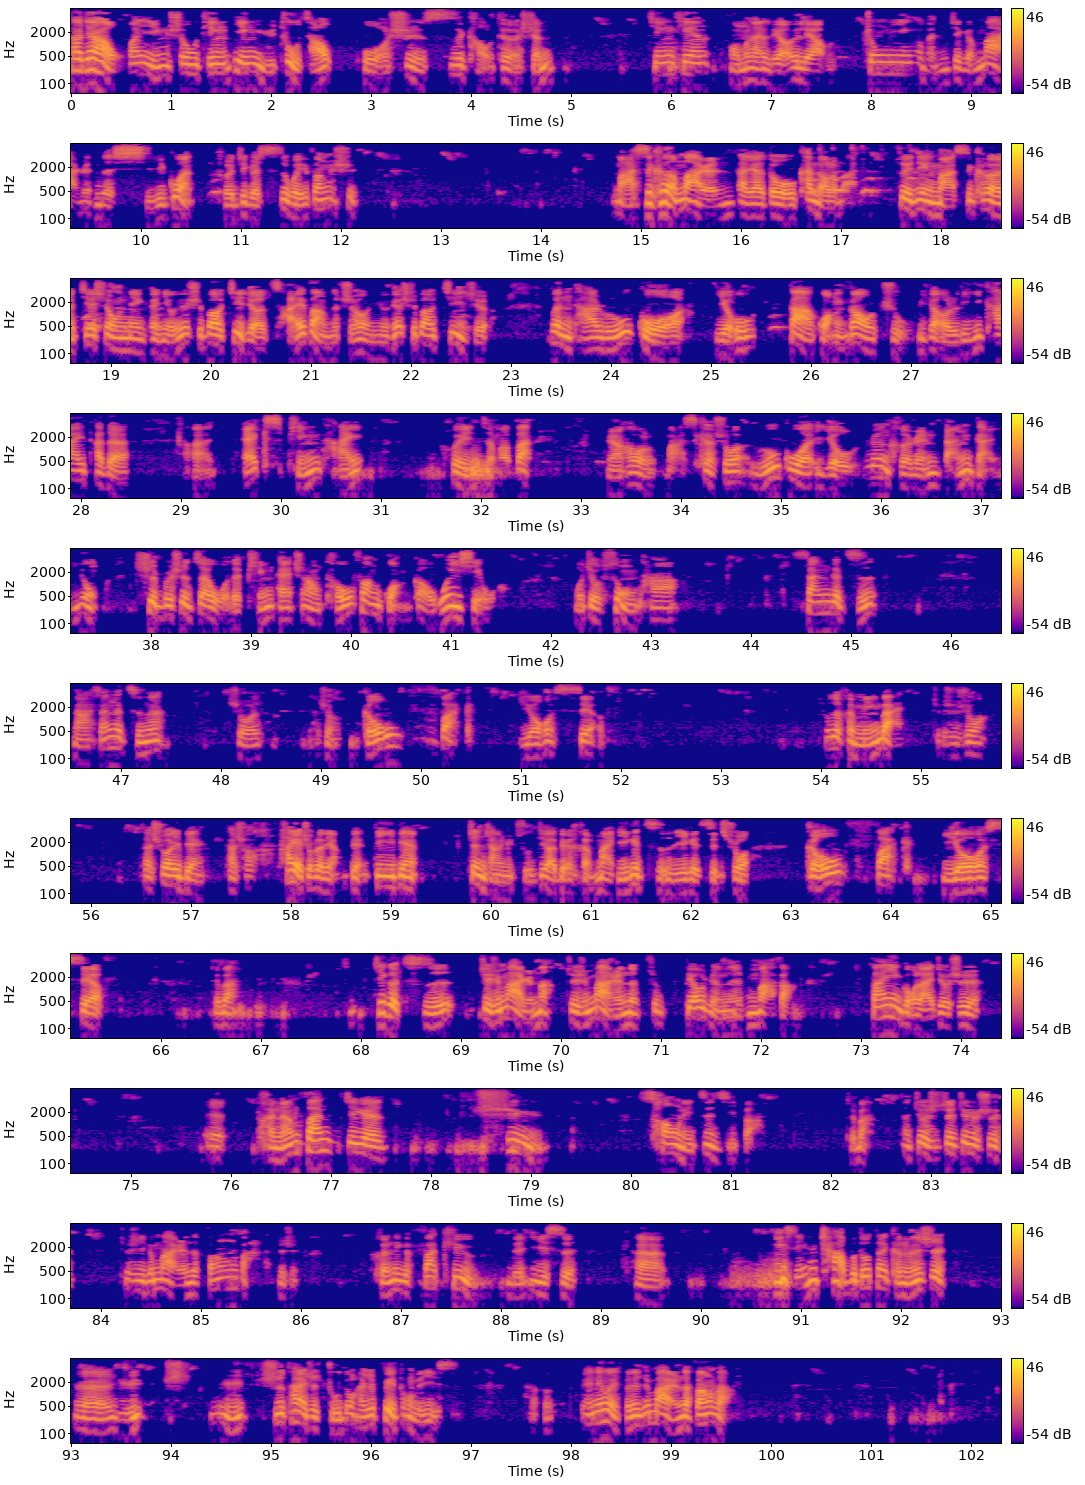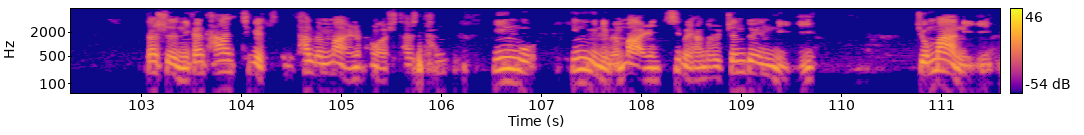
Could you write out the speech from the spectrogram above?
大家好，欢迎收听英语吐槽，我是斯考特神。今天我们来聊一聊中英文这个骂人的习惯和这个思维方式。马斯克骂人，大家都看到了吧？最近马斯克接受那个《纽约时报》记者采访的时候，《纽约时报》记者问他，如果有大广告主要离开他的啊。X 平台会怎么办？然后马斯克说：“如果有任何人胆敢用，是不是在我的平台上投放广告威胁我，我就送他三个词。哪三个词呢？说他说 ‘Go fuck yourself’，说的很明白，就是说再说一遍。他说他也说了两遍，第一遍。”正常语速，第二遍很慢，一个词一个词说，Go fuck yourself，对吧？这个词就是骂人嘛，就是骂人的就标准的骂法，翻译过来就是，呃，很难翻。这个去操你自己吧，对吧？那就是这这就是就是一个骂人的方法，就是和那个 fuck you 的意思。啊，意思应该差不多，但可能是，呃，语语时态是主动还是被动的意思。Anyway，反正就骂人的方法。但是你看他这个他的骂人的方法是，他是他英国英语里面骂人基本上都是针对你，就骂你，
